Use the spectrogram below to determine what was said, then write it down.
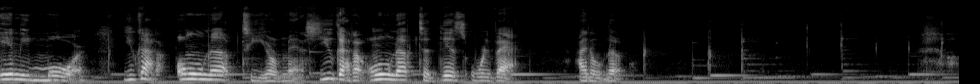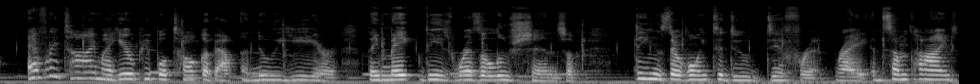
anymore. You got to own up to your mess. You got to own up to this or that. I don't know. Every time I hear people talk about a new year, they make these resolutions of things they're going to do different, right? And sometimes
